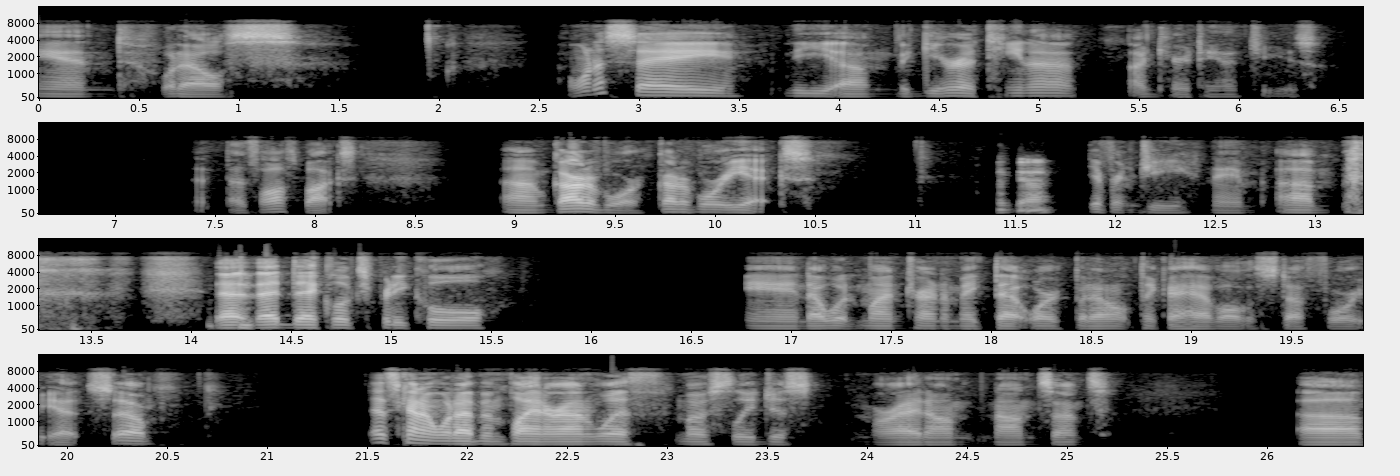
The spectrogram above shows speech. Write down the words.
and what else? I want to say the um the Giratina, not Giratina, jeez, that, that's Lost Box. Um, Gardevoir, Gardevoir EX, Okay. different G name. Um, that that deck looks pretty cool, and I wouldn't mind trying to make that work, but I don't think I have all the stuff for it yet. So that's kind of what I've been playing around with, mostly just right on nonsense. Um,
